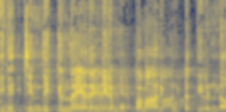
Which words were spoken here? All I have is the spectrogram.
ഇത് ചിന്തിക്കുന്ന ഏതെങ്കിലും ഉപ്പമാരി കൂട്ടത്തിലുണ്ടോ?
